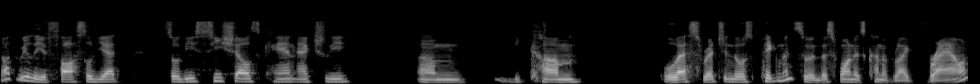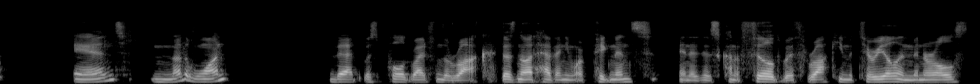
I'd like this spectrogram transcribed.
not really a fossil yet. So these seashells can actually um, become less rich in those pigments. So this one is kind of like brown. And another one that was pulled right from the rock does not have any more pigments and it is kind of filled with rocky material and minerals.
